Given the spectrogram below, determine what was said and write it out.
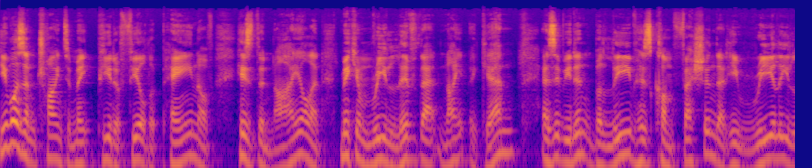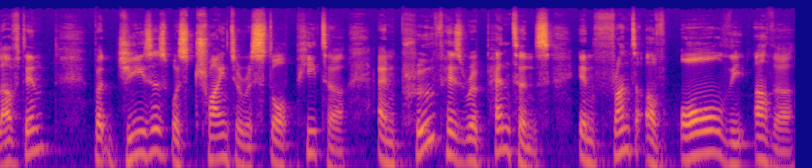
He wasn't trying to make Peter feel the pain of his denial and make him relive that night again, as if he didn't believe his confession that he really loved him. But Jesus was trying to restore Peter and prove his repentance in front of all the other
